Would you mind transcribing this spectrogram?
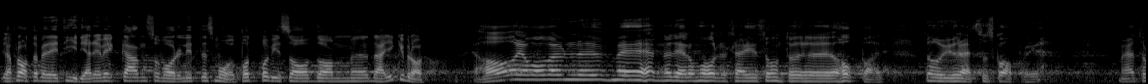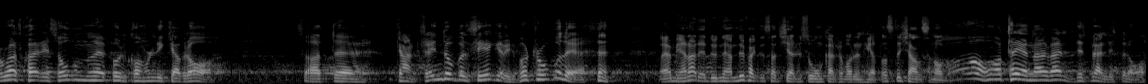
Jag pratade med dig tidigare i veckan så var det lite småuppåt på vissa av dem. Eh, Det här gick ju bra. Ja, jag var väl med henne där de håller sig så inte eh, hoppar. Så är ju rätt så skaplig. Men jag tror att Sherryzon är fullkomligt lika bra. Så att eh, kanske en dubbelseger, vi får tro på det. Jag menar det, du nämnde ju faktiskt att Cherry Zone kanske var den hetaste chansen av dem. Ja, hon tränar väldigt, väldigt bra.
